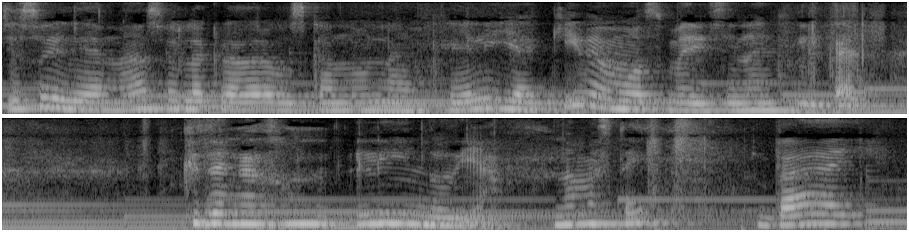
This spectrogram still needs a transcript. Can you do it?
Yo soy Diana, soy la creadora Buscando un Ángel y aquí vemos medicina angelical. Que tengas un lindo día. Namaste. Bye.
